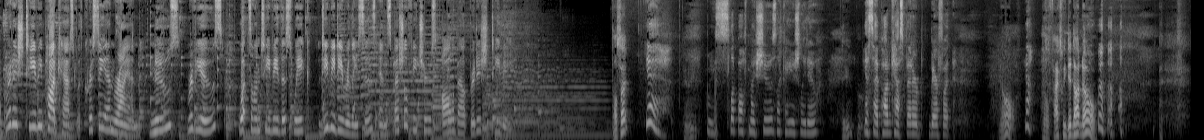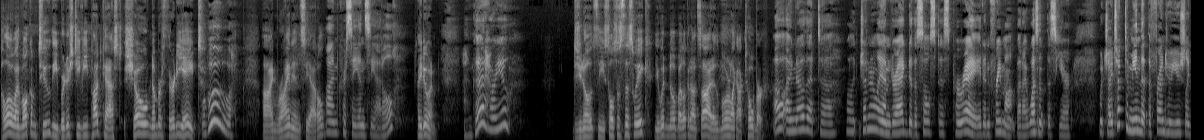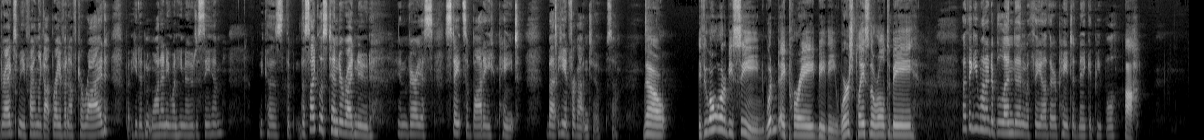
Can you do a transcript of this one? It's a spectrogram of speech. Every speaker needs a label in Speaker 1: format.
Speaker 1: a British TV podcast with Chrissy and Ryan. News, reviews, what's on TV this week, DVD releases, and special features all about British TV.
Speaker 2: All set?
Speaker 1: Yeah. Let me slip off my shoes like I usually do.
Speaker 2: Do you? Oh,
Speaker 1: Yes, I podcast better barefoot.
Speaker 2: no.
Speaker 1: Yeah.
Speaker 2: Little facts we did not know. Hello and welcome to the British TV podcast, show number 38.
Speaker 1: Woohoo!
Speaker 2: I'm Ryan in Seattle.
Speaker 1: I'm Chrissy in Seattle.
Speaker 2: How you doing?
Speaker 1: I'm good. How are you?
Speaker 2: Did you know it's the solstice this week? You wouldn't know by looking outside. It's more like October.
Speaker 1: Oh, I know that, uh, well, generally I'm dragged to the solstice parade in Fremont, but I wasn't this year, which I took to mean that the friend who usually drags me finally got brave enough to ride, but he didn't want anyone he knew to see him. Because the, the cyclists tend to ride nude in various states of body paint, but he had forgotten to, so.
Speaker 2: Now, if you won't want to be seen, wouldn't a parade be the worst place in the world to be?
Speaker 1: I think he wanted to blend in with the other painted naked people.
Speaker 2: Ah,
